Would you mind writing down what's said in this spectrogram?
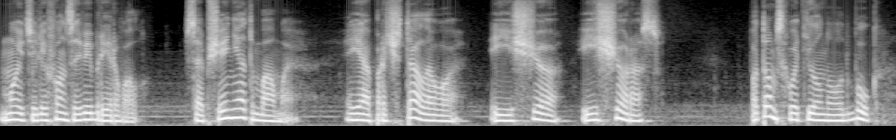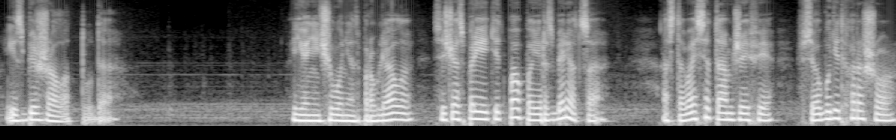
Мой телефон завибрировал. Сообщение от мамы. Я прочитал его и еще, и еще раз. Потом схватил ноутбук и сбежал оттуда. Я ничего не отправляла. Сейчас приедет папа и разберется. Оставайся там, Джеффи. Все будет хорошо.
